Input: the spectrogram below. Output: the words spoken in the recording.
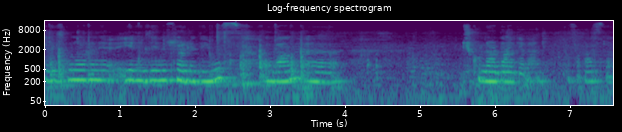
Biz bunu hani yenildiğini söylediğimiz olan e, çukurlardan gelen kafa kasları.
